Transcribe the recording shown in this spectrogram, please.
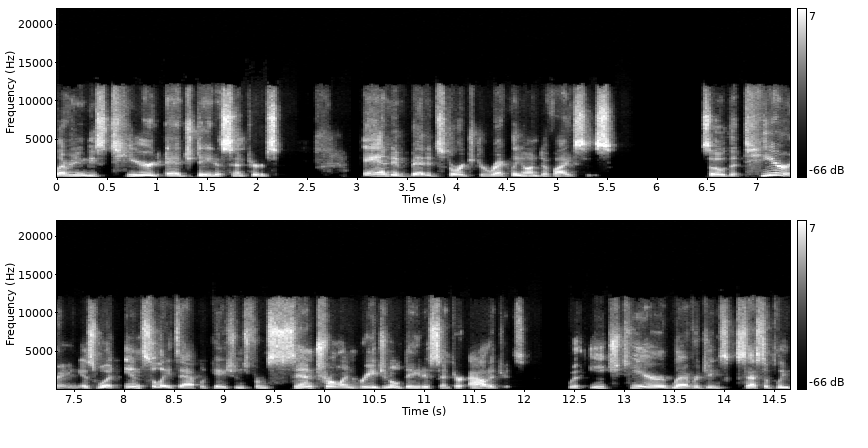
leveraging these tiered edge data centers and embedded storage directly on devices. So the tiering is what insulates applications from central and regional data center outages, with each tier leveraging successively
